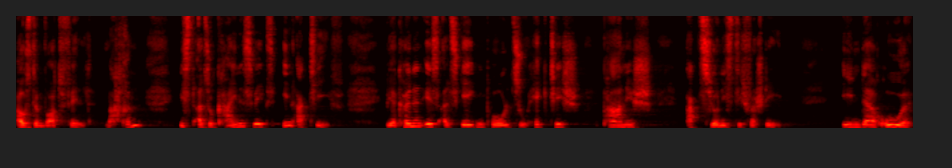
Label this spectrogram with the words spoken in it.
aus dem Wortfeld machen, ist also keineswegs inaktiv. Wir können es als Gegenpol zu hektisch, panisch, aktionistisch verstehen. In der Ruhe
